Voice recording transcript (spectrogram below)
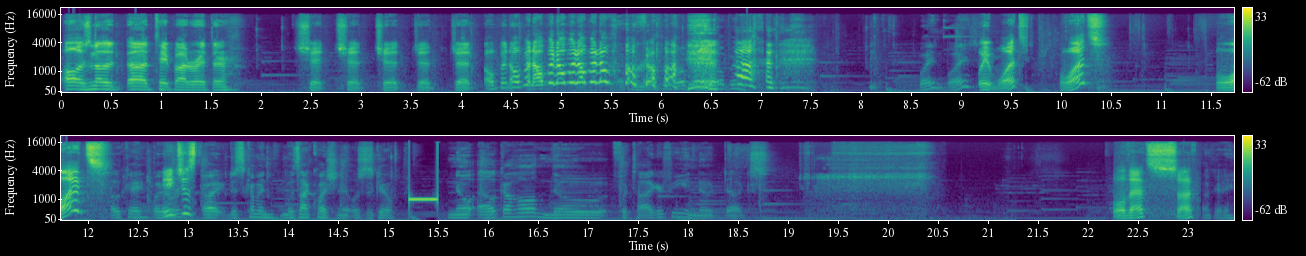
Oh, there's another uh, tape bot right there. Shit, shit, shit, shit, shit. Open, open, open, open, open, open. Open, Oh, open, open, open. What? What? Wait, what? What? What? Okay, whatever. just- All right, just come in. Let's not question it. Let's just go. No alcohol, no photography, and no ducks. Well, that sucked. Okay.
